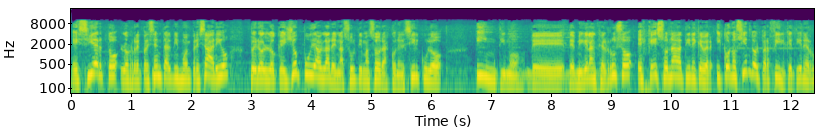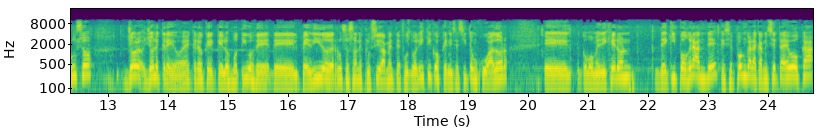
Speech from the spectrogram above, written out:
es cierto, los representa el mismo empresario, pero lo que yo pude hablar en las últimas horas con el círculo íntimo de, de Miguel Ángel Russo es que eso nada tiene que ver. Y conociendo el perfil que tiene Russo, yo, yo le creo, ¿eh? creo que, que los motivos de- del pedido de Russo son exclusivamente futbolísticos, que necesita un jugador, eh, como me dijeron, de equipo grande, que se ponga la camiseta de boca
